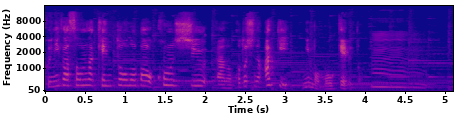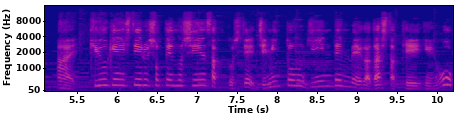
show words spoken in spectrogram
国がそんな検討の場を今週あの今年の秋にも設けると、うん。はい、急減している書店の支援策として自民党の議員連盟が出した提言を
